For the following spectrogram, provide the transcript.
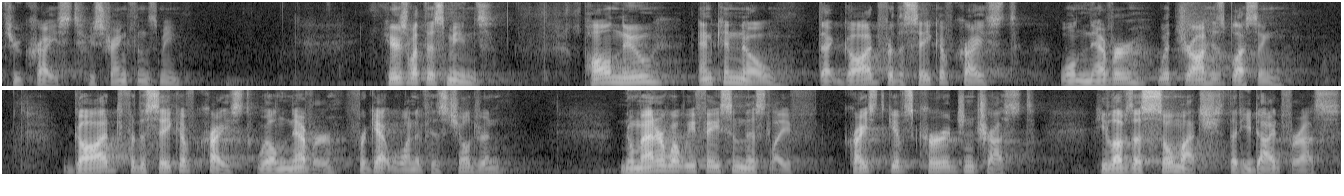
through Christ who strengthens me. Here's what this means Paul knew and can know that God, for the sake of Christ, will never withdraw his blessing. God, for the sake of Christ, will never forget one of his children. No matter what we face in this life, Christ gives courage and trust. He loves us so much that He died for us.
